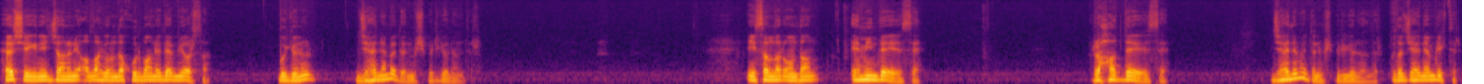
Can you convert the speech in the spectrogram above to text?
her şeyini, canını Allah yolunda kurban edemiyorsa, bu gönül cehenneme dönmüş bir gönüldür. İnsanlar ondan emin değilse, rahat değilse, cehenneme dönmüş bir gönüldür. Bu da cehennemliktir.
